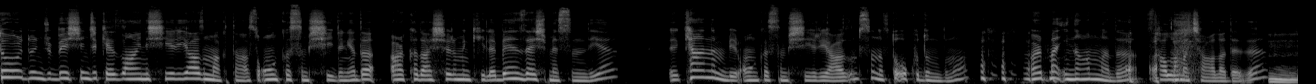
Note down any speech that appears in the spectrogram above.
dördüncü, beşinci kez aynı şiir yazmaktansa 10 Kasım şiirin ya da arkadaşlarımınkiyle benzeşmesin diye E, kendim bir 10 Kasım şiiri yazdım. Sınıfta okudum bunu. Öğretmen inanmadı. Sallama Çağla dedi. Hmm.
